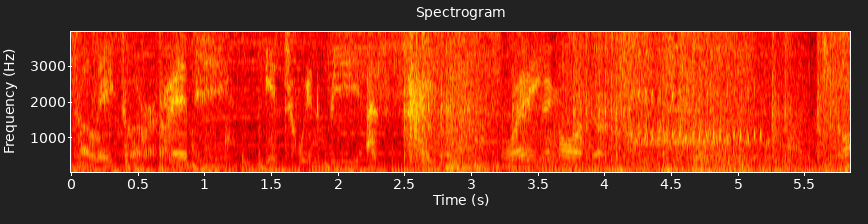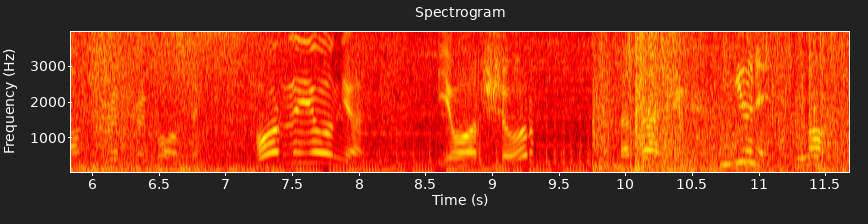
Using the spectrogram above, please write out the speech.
Desolator ready. It will be a silent Waiting order. Conscript reporting. For the Union. You are sure? Attacking. Unit lost.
